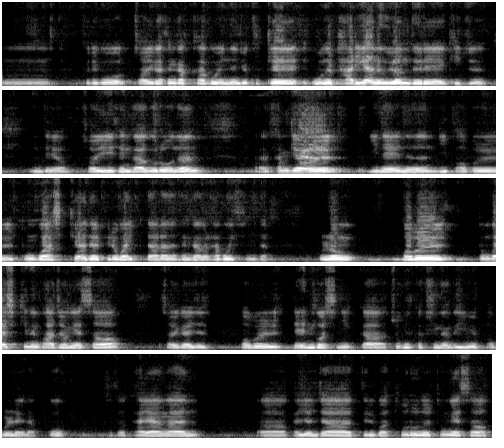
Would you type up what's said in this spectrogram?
음, 그리고 저희가 생각하고 있는 이제 국회 오늘 발의한 의원들의 기준 인데요. 저희 생각으로는 한 3개월 이내에는 이 법을 통과시켜야 될 필요가 있다라는 생각을 하고 있습니다. 물론 법을 통과시키는 과정에서 저희가 이제 법을 낸 것이니까 조국 혁신당도 이미 법을 내놨고 그래서 다양한 어, 관련자들과 토론을 통해서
